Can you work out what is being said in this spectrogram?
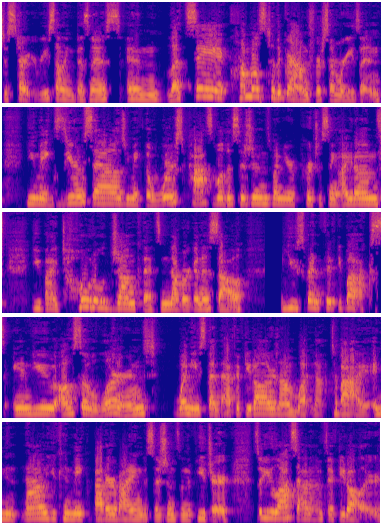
to start your reselling business and let's say it crumbles to the ground for some reason, you make zero sales, you make the worst possible decisions when you're purchasing items, you buy total junk that's never going to sell. You spent 50 bucks and you also learned when you spent that $50 on what not to buy. And now you can make better buying decisions in the future. So you lost out on $50.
